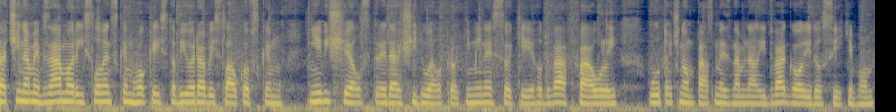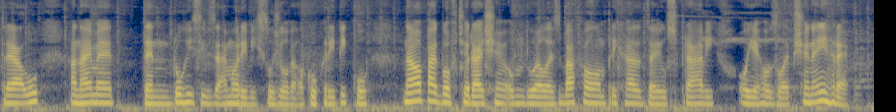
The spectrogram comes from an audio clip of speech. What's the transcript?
Začíname v zámorí slovenskému hokejistovi Jorovi Slavkovskému. Nevyšiel stredajší duel proti Minnesota, jeho dva fauly v útočnom pásme znamenali dva góly do siete Montrealu a najmä ten druhý si v zámori vyslúžil veľkú kritiku. Naopak vo včerajšom duele s Buffalom prichádzajú správy o jeho zlepšenej hre.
